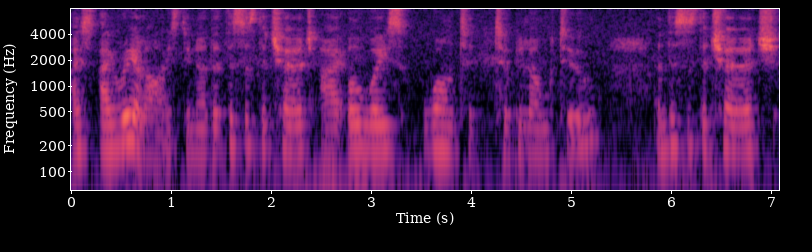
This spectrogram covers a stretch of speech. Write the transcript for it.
I, I realized, you know, that this is the church I always wanted to belong to, and this is the church.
